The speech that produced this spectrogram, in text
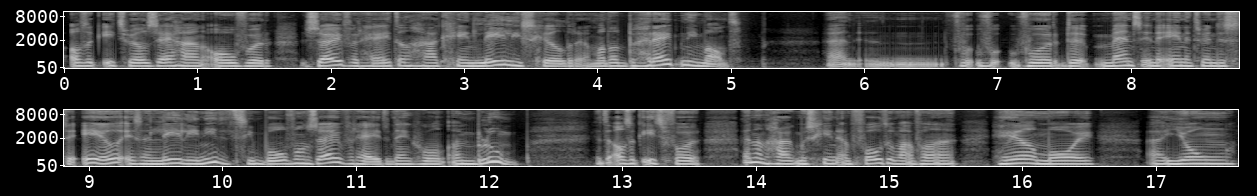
als ik iets wil zeggen over zuiverheid... dan ga ik geen lelie schilderen, want dat begrijpt niemand. voor de mens in de 21ste eeuw is een lelie niet het symbool van zuiverheid. Denk gewoon een bloem. Als ik iets voor... En dan ga ik misschien een foto maken van een heel mooi, uh, jong,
